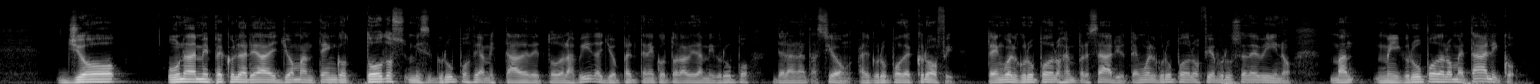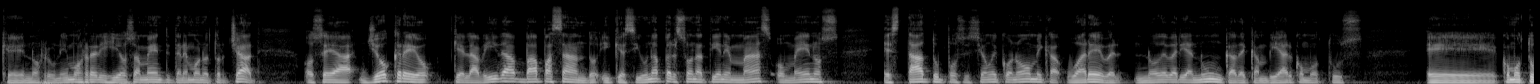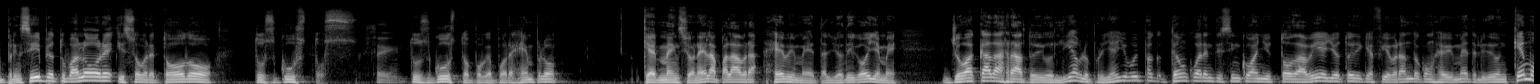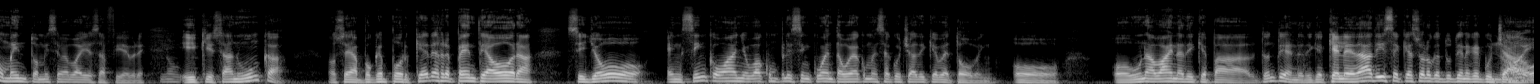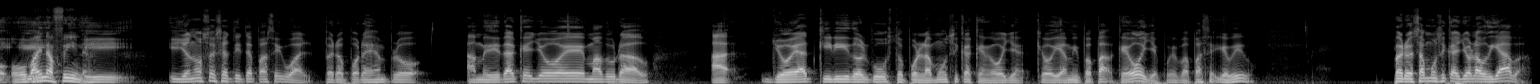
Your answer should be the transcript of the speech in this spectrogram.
Yo, una de mis peculiaridades, yo mantengo todos mis grupos de amistades de todas las vidas. Yo pertenezco toda la vida a mi grupo de la natación, al grupo de CrossFit, tengo el grupo de los empresarios, tengo el grupo de los fiebruces de vino, mi grupo de los metálicos, que nos reunimos religiosamente y tenemos nuestro chat. O sea, yo creo que la vida va pasando y que si una persona tiene más o menos estatus, posición económica, whatever, no debería nunca de cambiar como tus, eh, como tus principios, tus valores y sobre todo tus gustos. Sí. Tus gustos, porque por ejemplo, que mencioné la palabra heavy metal, yo digo, óyeme, yo a cada rato digo, el diablo, pero ya yo voy para, tengo 45 años y todavía yo estoy que fiebrando con heavy metal. Y digo, ¿en qué momento a mí se me vaya esa fiebre? Y quizá nunca. O sea, porque ¿por qué de repente ahora, si yo en 5 años voy a cumplir 50, voy a comenzar a escuchar de que Beethoven? O, una vaina de que para, ¿tú entiendes? De que, que la edad dice que eso es lo que tú tienes que escuchar. o, vaina fina. Y, y yo no sé si a ti te pasa igual, pero por ejemplo, a medida que yo he madurado, yo he adquirido el gusto por la música que oye, que oía mi papá, que oye, pues mi papá sigue vivo. Pero esa música yo la odiaba.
